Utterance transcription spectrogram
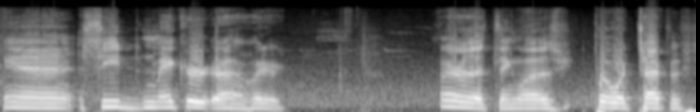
and seed maker, uh, whatever that thing was. Put what type of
